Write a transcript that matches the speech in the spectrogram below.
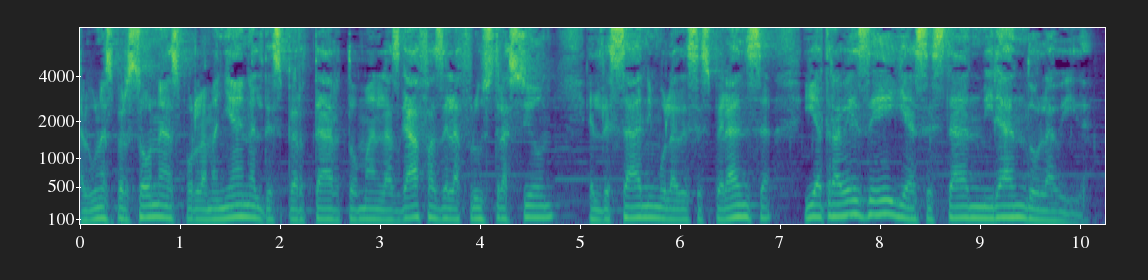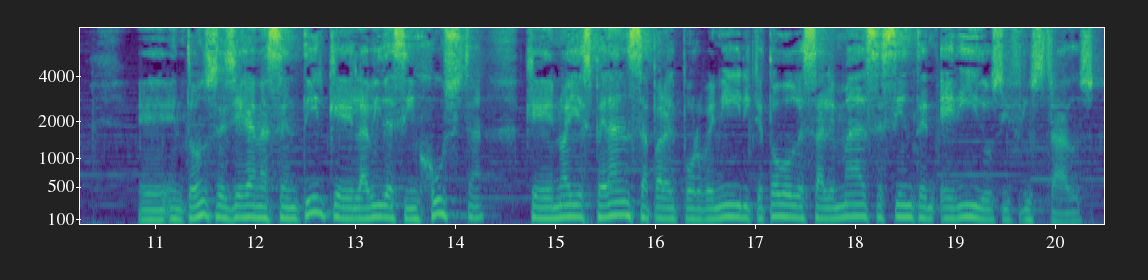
Algunas personas por la mañana al despertar toman las gafas de la frustración, el desánimo, la desesperanza y a través de ellas están mirando la vida. Eh, entonces llegan a sentir que la vida es injusta, que no hay esperanza para el porvenir y que todo les sale mal, se sienten heridos y frustrados.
